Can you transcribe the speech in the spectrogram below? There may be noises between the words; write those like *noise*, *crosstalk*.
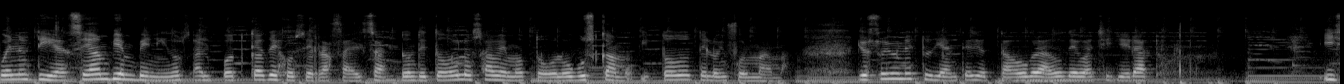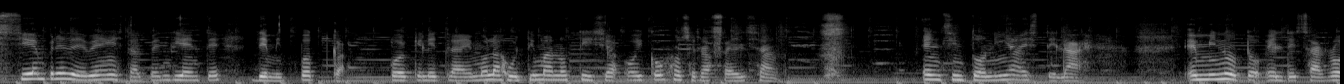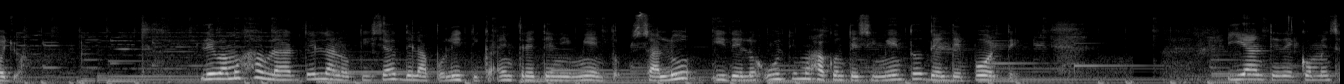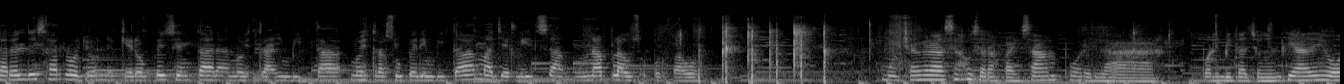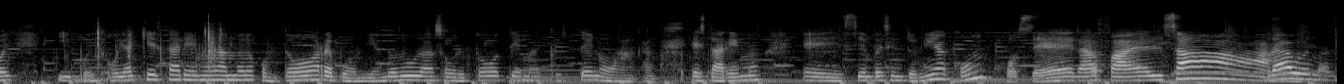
Buenos días, sean bienvenidos al podcast de José Rafael San, donde todo lo sabemos, todo lo buscamos y todo te lo informamos. Yo soy un estudiante de octavo grado de bachillerato y siempre deben estar pendientes de mi podcast porque le traemos las últimas noticias hoy con José Rafael San en sintonía estelar. En minuto el desarrollo. Le vamos a hablar de la noticia de la política, entretenimiento, salud y de los últimos acontecimientos del deporte. Y antes de comenzar el desarrollo, le quiero presentar a nuestra invitada, nuestra super invitada Mayerlin Sam. Un aplauso, por favor. Muchas gracias, José Rafael Sam, por la por la invitación el día de hoy y pues hoy aquí estaremos dándole con todo, respondiendo dudas sobre todo tema que usted no haga. Estaremos eh, siempre en sintonía con José Rafael Sá. Bravo hermano.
